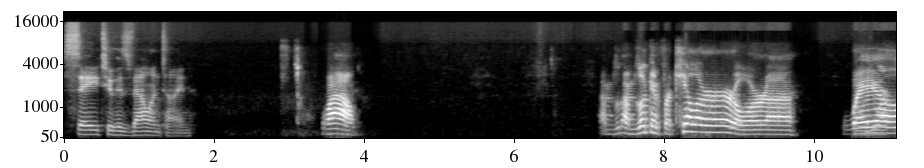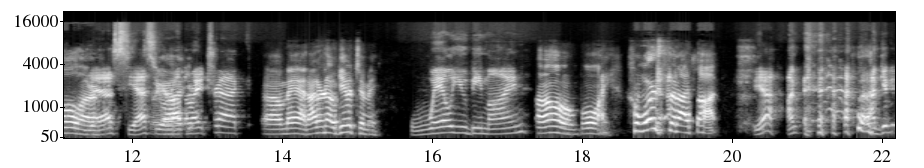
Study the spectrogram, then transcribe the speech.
say to his Valentine? Wow. I'm I'm looking for killer or uh, whale. Or, yes, yes, you're on the right track. Oh man, I don't know. Give it to me. Will you be mine? Oh boy, worse than I thought. Yeah, I'm. I'm giving.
